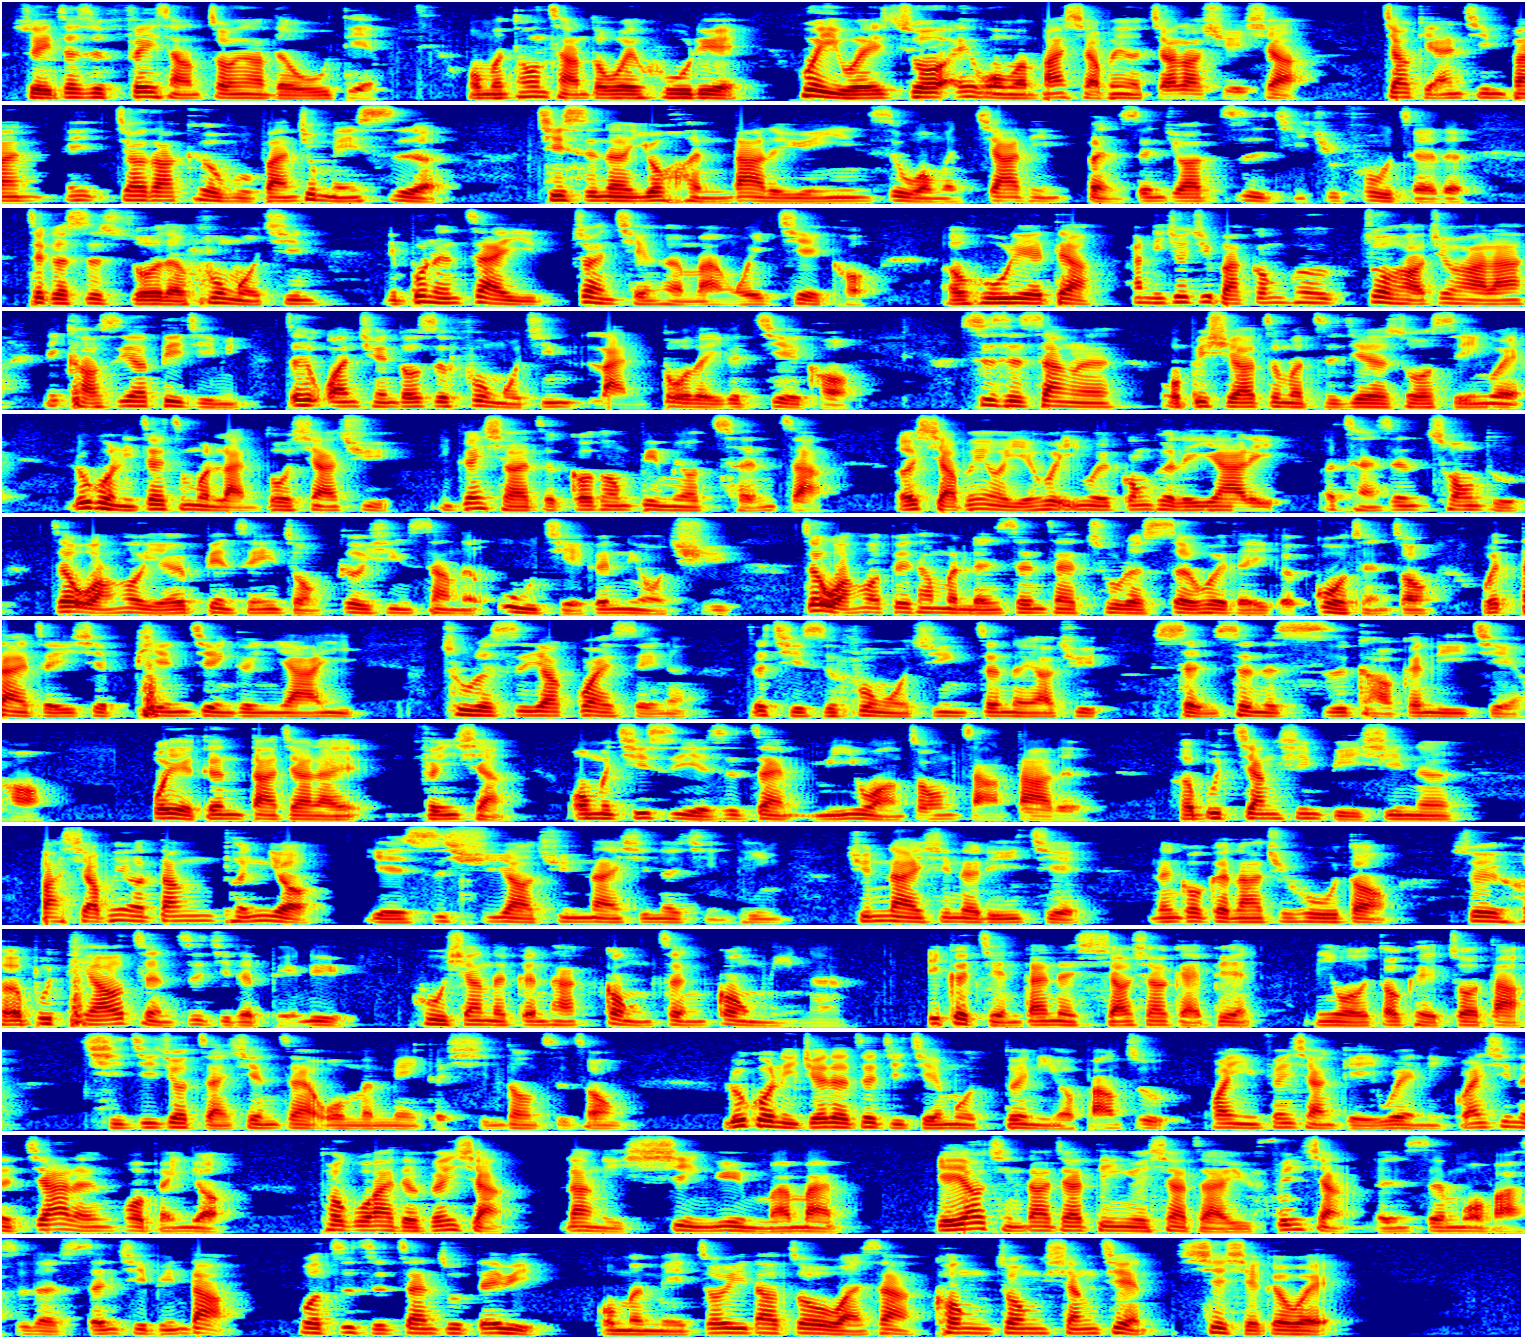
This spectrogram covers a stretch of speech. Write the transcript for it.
所以这是非常重要的五点。我们通常都会忽略，会以为说，哎，我们把小朋友交到学校，交给安亲班，哎，交到客服班就没事了。其实呢，有很大的原因是我们家庭本身就要自己去负责的。这个是所有的父母亲，你不能再以赚钱很忙为借口，而忽略掉啊，你就去把功课做好就好啦。你考试要第几名，这完全都是父母亲懒惰的一个借口。事实上呢，我必须要这么直接的说，是因为如果你再这么懒惰下去，你跟小孩子沟通并没有成长，而小朋友也会因为功课的压力而产生冲突。这往后也会变成一种个性上的误解跟扭曲，这往后对他们人生在出了社会的一个过程中，会带着一些偏见跟压抑。出了事要怪谁呢？这其实父母亲真的要去审慎的思考跟理解哈。我也跟大家来分享，我们其实也是在迷惘中长大的，何不将心比心呢？把小朋友当朋友，也是需要去耐心的倾听，去耐心的理解，能够跟他去互动。所以何不调整自己的频率，互相的跟他共振共鸣呢？一个简单的小小改变，你我都可以做到，奇迹就展现在我们每个行动之中。如果你觉得这集节目对你有帮助，欢迎分享给一位你关心的家人或朋友。透过爱的分享，让你幸运满满。也邀请大家订阅、下载与分享人生魔法师的神奇频道，或支持赞助 David。我们每周一到周五晚上空中相见，谢谢各位。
